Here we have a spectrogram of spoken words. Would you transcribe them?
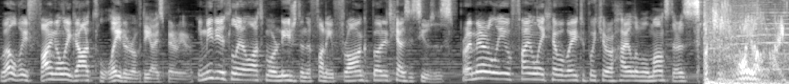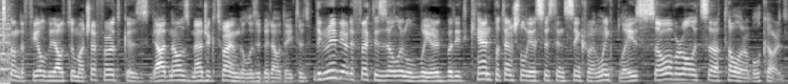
Well, we finally got later of the Ice Barrier. Immediately a lot more niche than the funny frog, but it has its uses. Primarily, you finally have a way to put your high-level monsters, such as Royal Knight, on the field without too much effort, cause god knows Magic Triangle is a bit outdated. The Graveyard effect is a little weird, but it can potentially assist in Synchro and Link plays, so overall it's a tolerable card.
